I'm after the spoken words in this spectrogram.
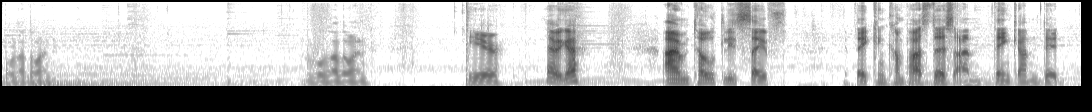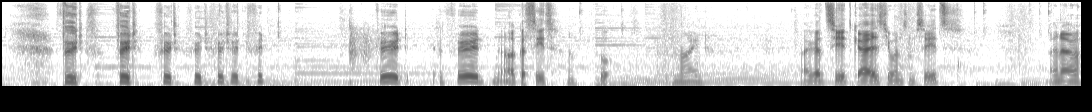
Build another one. Build another one here. There we go. I'm totally safe. If they can come past this, I think I'm dead. Food, food, food, food, food, food, food. Food, food. I got seeds. Oh, cool. Nine. I got seeds, guys. You want some seeds? I know.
